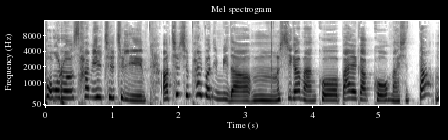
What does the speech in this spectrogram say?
콩으로 3177님. 아, 78번입니다. 음, 씨가 많고, 빨갛고, 맛있다? 음,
